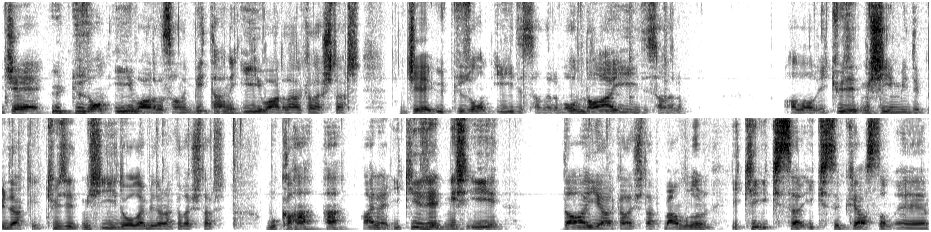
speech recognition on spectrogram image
C310i vardı sanırım. Bir tane i vardı arkadaşlar. C310i'ydi sanırım. O daha iyiydi sanırım. Allah Allah 270i miydi? Bir dakika 270i de olabilir arkadaşlar. Bu ha ha aynen 270i daha iyi arkadaşlar. Ben bunun iki ikisi ikisi kıyaslam e,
